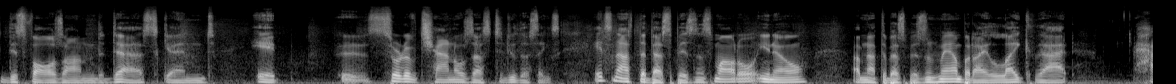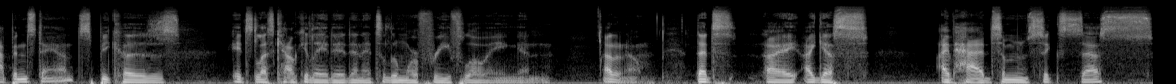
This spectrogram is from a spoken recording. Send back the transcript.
this falls on the desk and it uh, sort of channels us to do those things. It's not the best business model, you know. I'm not the best businessman, but I like that happenstance because it's less calculated and it's a little more free flowing and I don't know. That's I I guess I've had some success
